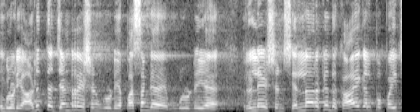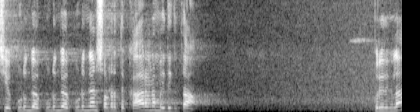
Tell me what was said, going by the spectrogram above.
உங்களுடைய அடுத்த ஜென்ரேஷன் உங்களுடைய பசங்க உங்களுடைய ரிலேஷன்ஸ் எல்லாருக்கும் இந்த காயகல்ப பயிற்சியை கொடுங்க கொடுங்க கொடுங்கன்னு சொல்கிறதுக்கு காரணம் இதுக்கு தான். புரியுதுங்களா?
